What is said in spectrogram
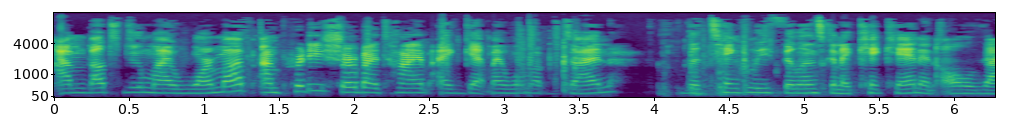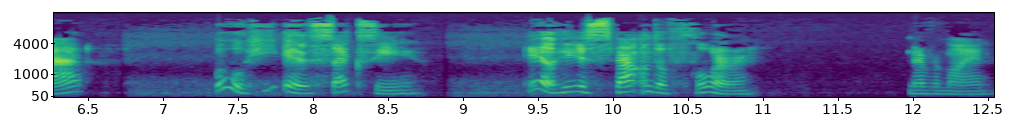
I'm about to do my warm up. I'm pretty sure by time I get my warm up done, the tingly feeling's gonna kick in and all that. Oh, he is sexy. Ew, he just spat on the floor never mind.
